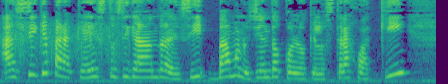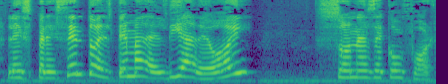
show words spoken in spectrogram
Así que para que esto siga dando de sí, vámonos yendo con lo que los trajo aquí. Les presento el tema del día de hoy, zonas de confort.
